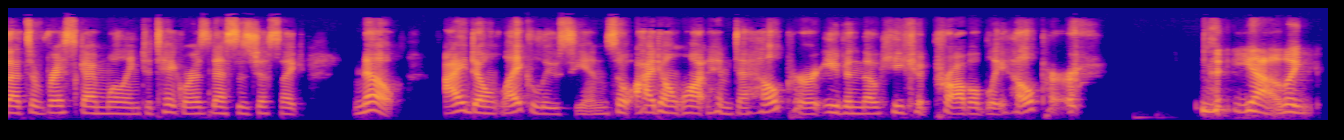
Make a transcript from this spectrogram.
that's a risk I'm willing to take whereas Ness is just like no I don't like Lucien so I don't want him to help her even though he could probably help her yeah, like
